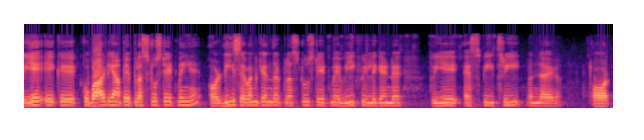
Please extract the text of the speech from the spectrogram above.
तो ये एक कोबाल्ट यहाँ पे प्लस टू स्टेट में ही है और डी सेवन के अंदर प्लस टू स्टेट में वीक फ़ील्ड लिगेंड है तो ये एस पी थ्री बन जाएगा। और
